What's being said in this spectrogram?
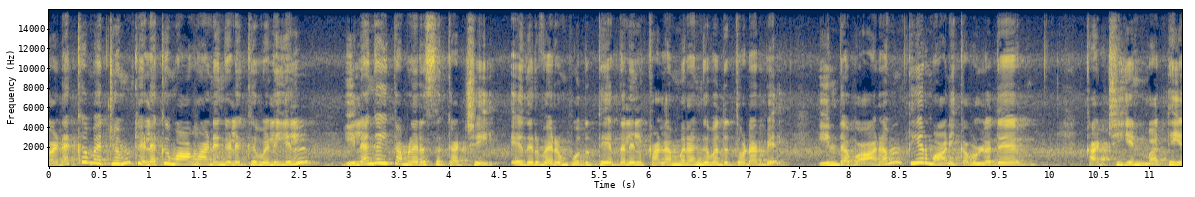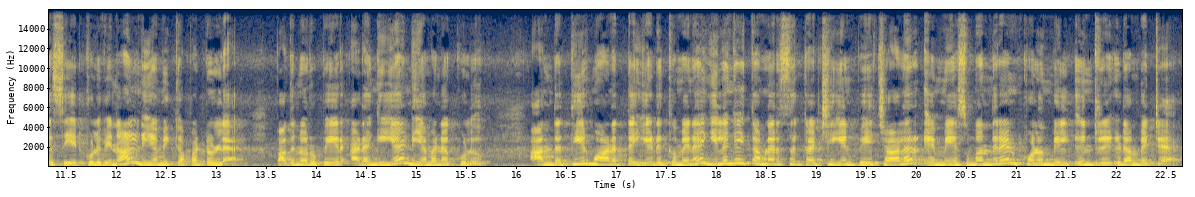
வடக்கு மற்றும் கிழக்கு மாகாணங்களுக்கு வெளியில் இலங்கை தமிழரசு கட்சி எதிர்வரும் பொதுத் தேர்தலில் களமிறங்குவது தொடர்பில் இந்த வாரம் தீர்மானிக்க உள்ளது கட்சியின் மத்திய செயற்குழுவினால் நியமிக்கப்பட்டுள்ள பதினோரு பேர் அடங்கிய நியமனக்குழு அந்த தீர்மானத்தை எடுக்கும் என இலங்கை தமிழரசு கட்சியின் பேச்சாளர் எம். ஏ. சுமந்திரன் கொழும்பில் இன்று இடம்பெற்ற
